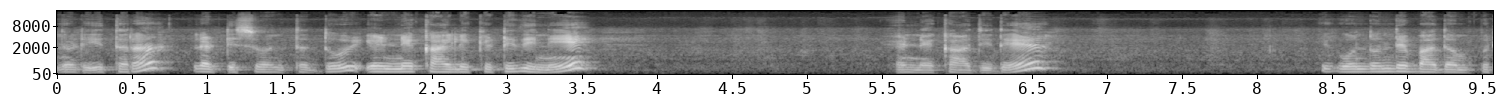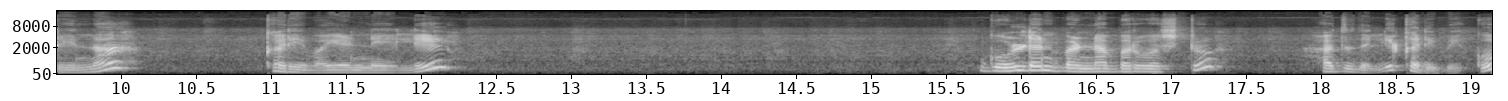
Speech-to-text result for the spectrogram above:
ನೋಡಿ, ಈ ಥರ ಲಟ್ಟಿಸುವಂಥದ್ದು. ಎಣ್ಣೆ ಕಾಯ್ಲಿಕ್ಕೆ ಇಟ್ಟಿದ್ದೀನಿ. ಎಣ್ಣೆ ಕಾದಿದೆ. ಈಗ ಒಂದೊಂದೇ ಬಾದಾಮ್ ಪುರಿಯನ್ನು ಕರಿಯುವ ಎಣ್ಣೆಯಲ್ಲಿ. ಗೋಲ್ಡನ್ ಬಣ್ಣ ಬರುವಷ್ಟು ಹದದಲ್ಲಿ ಕರಿಬೇಕು.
